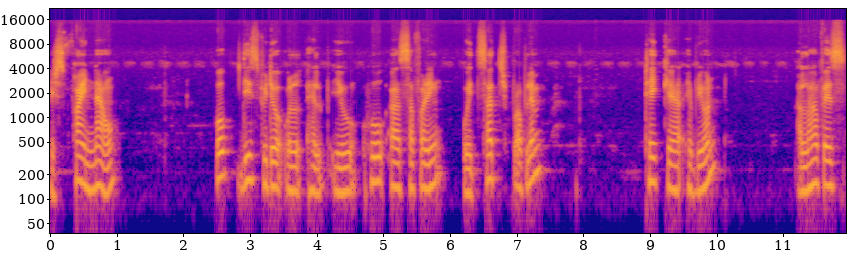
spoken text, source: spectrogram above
it's fine now. Hope this video will help you who are suffering with such problem. Take care everyone. Allah hafiz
